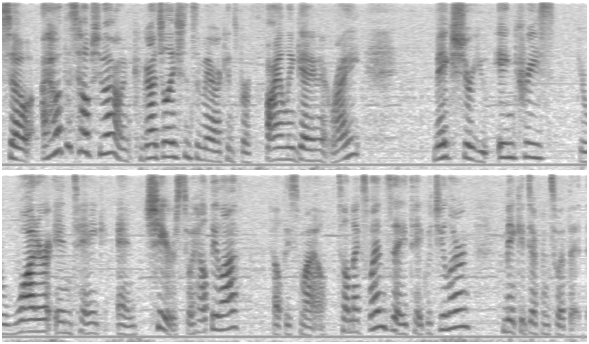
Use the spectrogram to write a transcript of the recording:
So I hope this helps you out and congratulations Americans for finally getting it right. Make sure you increase your water intake and cheers to a healthy life, healthy smile. Till next Wednesday, take what you learn, make a difference with it.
